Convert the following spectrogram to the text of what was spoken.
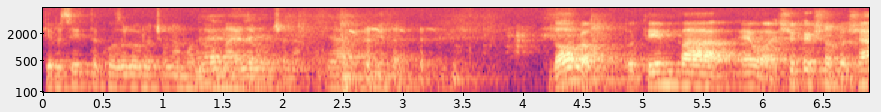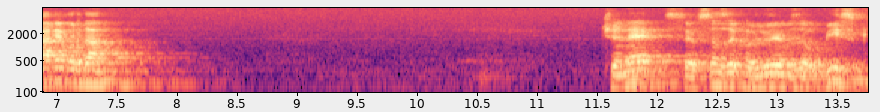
Ker vsi tako zelo računamo, da bo maj določena. Ja. Dobro, potem pa, evo, še kakšno vprašanje morda? Če ne, se vsem zahvaljujem za obisk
